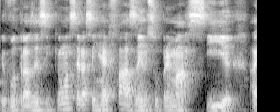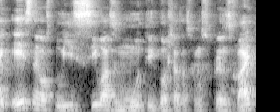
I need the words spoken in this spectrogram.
eu vou trazer assim, que é uma série assim, refazendo supremacia. Aí esse negócio do e se o Azimuth gostar das formas supremas vai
